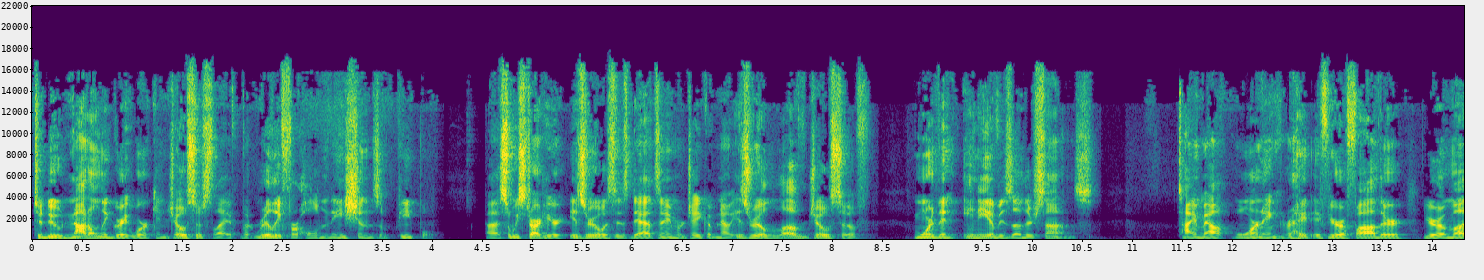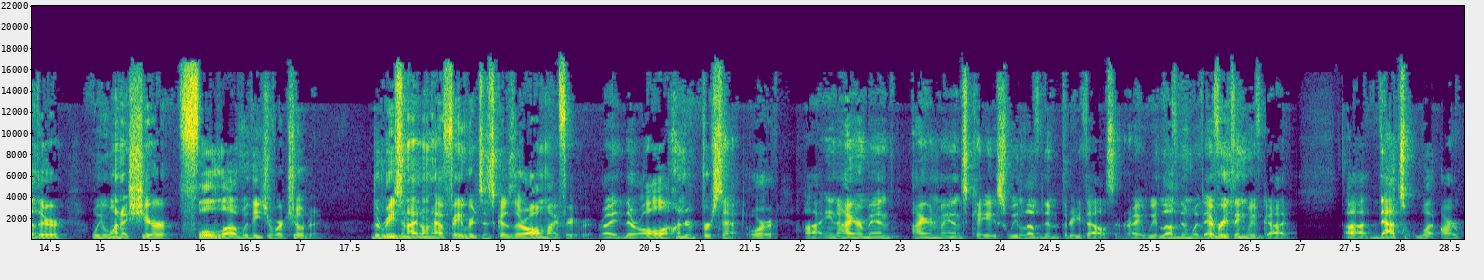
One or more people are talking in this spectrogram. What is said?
to do not only great work in Joseph's life, but really for whole nations of people. Uh, so we start here. Israel is his dad's name or Jacob. Now, Israel loved Joseph more than any of his other sons. Timeout warning, right? If you're a father, you're a mother, we want to share full love with each of our children. The reason I don't have favorites is because they're all my favorite, right? They're all 100%. Or uh, in Iron Man, Iron Man's case, we love them 3,000, right? We love them with everything we've got. Uh, that's what our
